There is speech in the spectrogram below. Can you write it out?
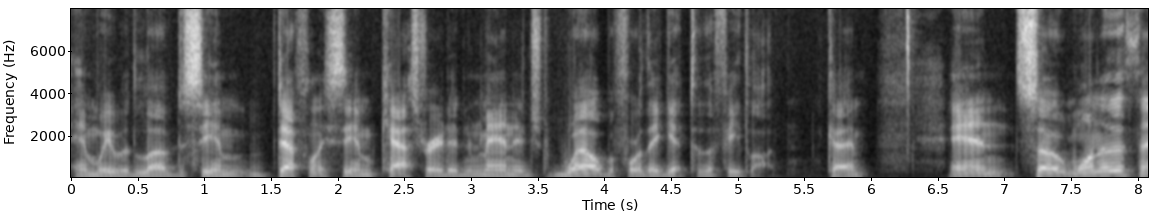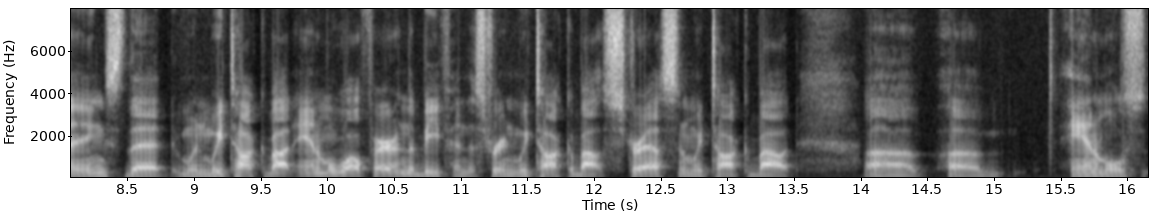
and we would love to see them, definitely see them castrated and managed well before they get to the feedlot. Okay. And so, one of the things that when we talk about animal welfare in the beef industry, and we talk about stress, and we talk about uh, uh, animals'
